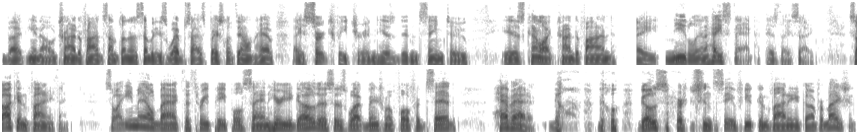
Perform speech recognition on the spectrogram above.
but you know, trying to find something on somebody's website, especially if they don't have a search feature, and his didn't seem to, is kind of like trying to find a needle in a haystack, as they say. So I couldn't find anything. So I emailed back the three people saying, Here you go. This is what Benjamin Fulford said. Have at it. Go, go, go search and see if you can find any confirmation.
